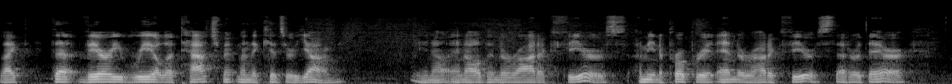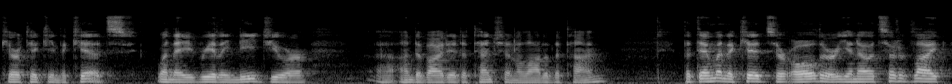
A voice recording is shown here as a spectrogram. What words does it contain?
Like the very real attachment when the kids are young you know, and all the neurotic fears, I mean, appropriate and neurotic fears that are there, caretaking the kids when they really need your uh, undivided attention a lot of the time. But then when the kids are older, you know, it's sort of like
